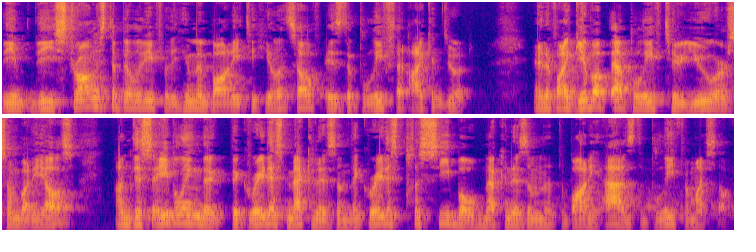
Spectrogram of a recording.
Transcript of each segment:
the the strongest ability for the human body to heal itself is the belief that I can do it. And if I give up that belief to you or somebody else, I'm disabling the, the greatest mechanism, the greatest placebo mechanism that the body has, the belief in myself.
